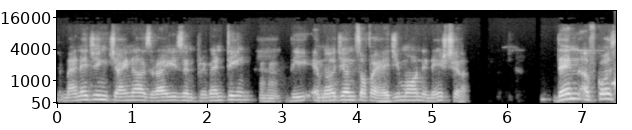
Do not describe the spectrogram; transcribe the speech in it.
managing China's rise and preventing Mhm. the emergence of a hegemon in Asia, then of course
